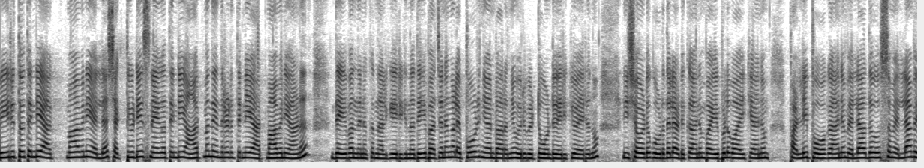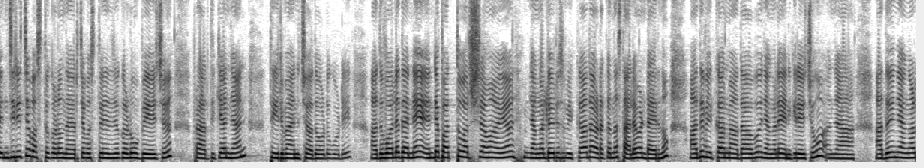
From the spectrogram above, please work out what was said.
ഭീരുത്വത്തിന്റെ ആത്മാവിനെയല്ല ശക്തിയുടെയും സ്നേഹത്തിന്റെയും ആത്മനിയന്ത്രണത്തിന്റെയും ആത്മാവിനെയാണ് ദൈവം നിനക്ക് നൽകിയിരിക്കുന്നത്. ഈ വചനങ്ങൾ എപ്പോഴും ഞാൻ പറഞ്ഞു ഒരു വിട്ടുകൊണ്ടിരിക്കുമായിരുന്നു ഈശോയോട് കൂടുതൽ അടുക്കാനും ബൈബിൾ വായിക്കാനും പള്ളി പോകാനും എല്ലാ ദിവസവും എല്ലാ വെഞ്ചിരിച്ച വസ്തുക്കളും നേർച്ച വസ്തുക്കളും ഉപയോഗിച്ച് പ്രാർത്ഥിക്കാൻ ഞാൻ തീരുമാനിച്ചു അതോടുകൂടി. അതുപോലെ തന്നെ എന്റെ പത്ത് വർഷമായ ഞങ്ങളുടെ ഒരു വിൽക്കാതെ കിടക്കുന്ന സ്ഥലമുണ്ടായിരുന്നു. അത് വിൽക്കാൻ മാതാവ് ഞങ്ങളെ അനുഗ്രഹിച്ചു. അത് ഞങ്ങൾ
